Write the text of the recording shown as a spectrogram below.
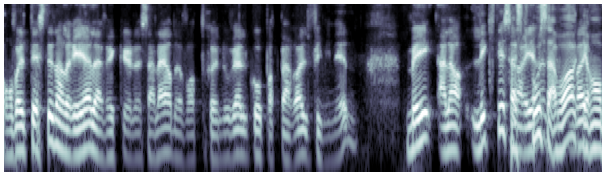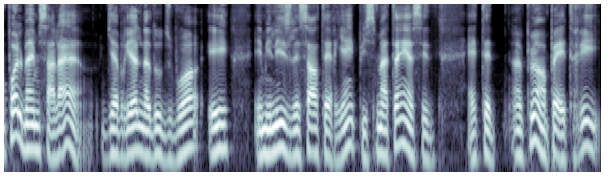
on va le tester dans le réel avec euh, le salaire de votre nouvelle co-porte-parole féminine. Mais alors, l'équité Parce qu'il salariale. faut savoir qu'ils n'auront pas le même salaire, Gabriel Nadeau-Dubois et Émilie Lessard-Terrien. Puis ce matin, elle, était un peu empêtrée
